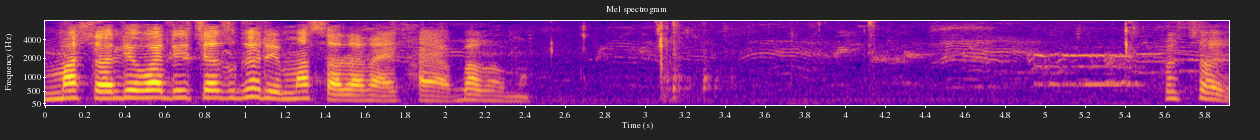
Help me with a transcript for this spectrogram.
मसालेवालीच्याच घरी मसाला नाही खाया बघा मग. कसं आहे?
